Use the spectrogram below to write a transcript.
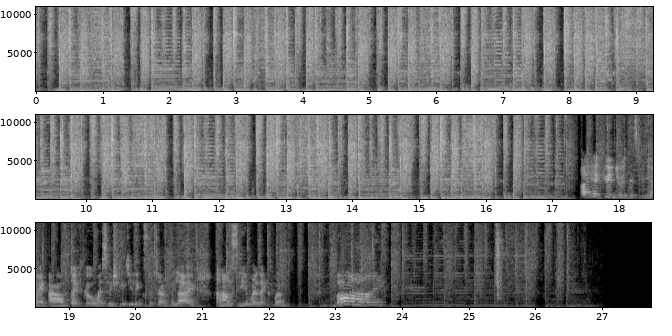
Video. Um, don't forget all my social media links are down below and I'll see you in my next one. Bye!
